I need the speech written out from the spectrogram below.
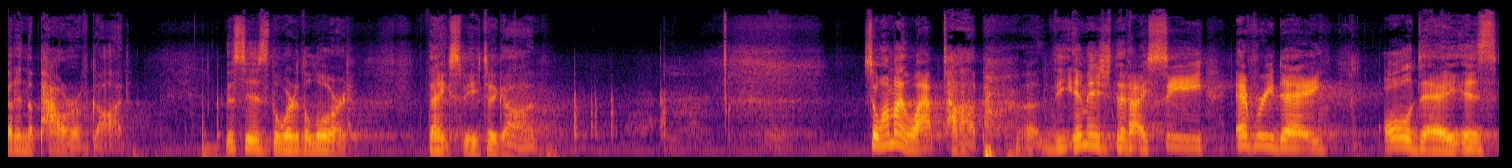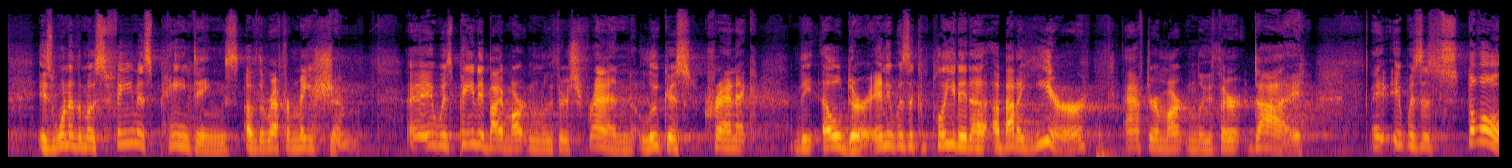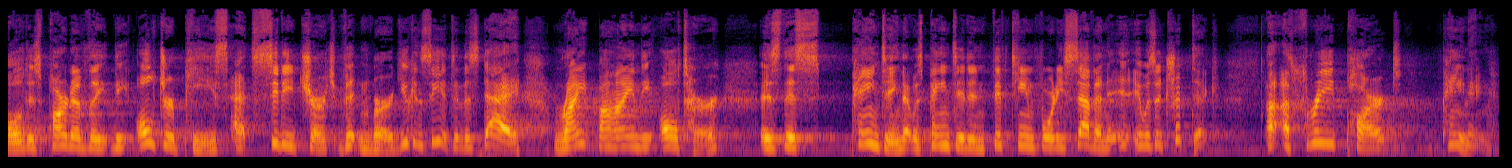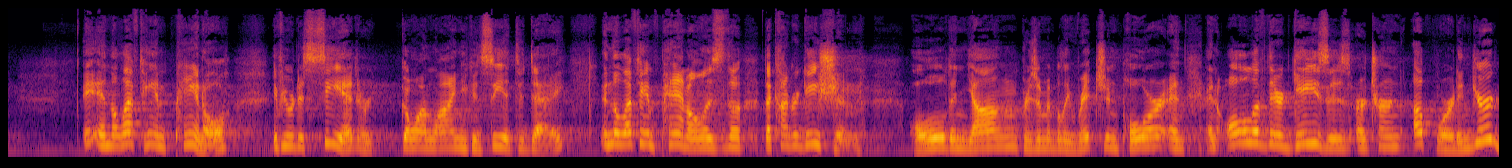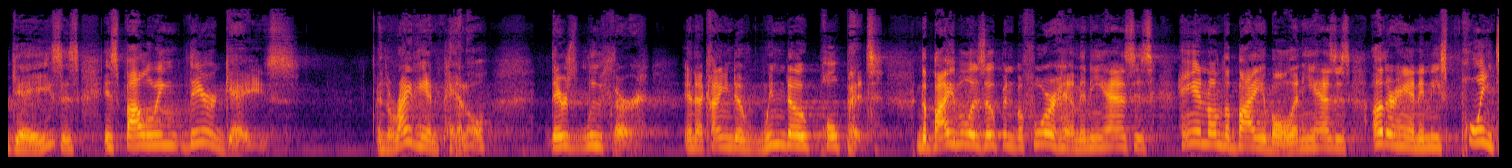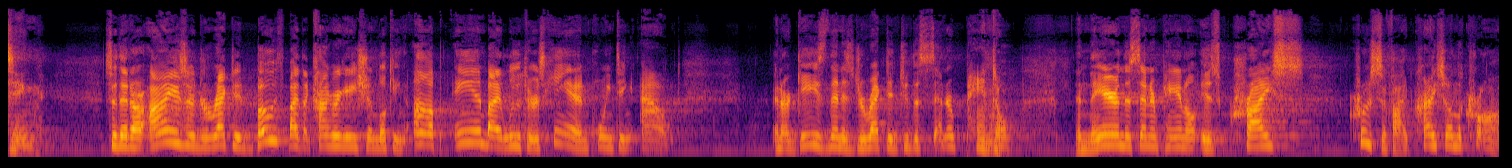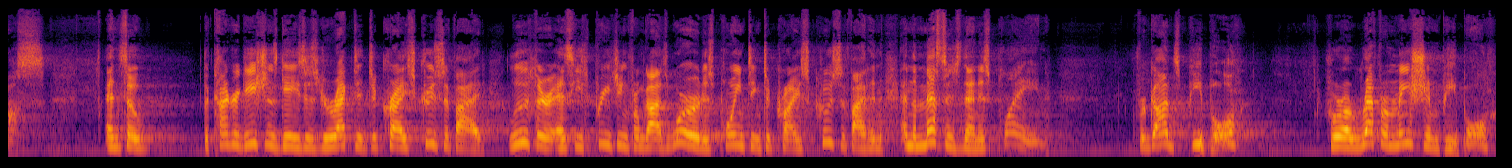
but in the power of God. This is the word of the Lord. Thanks be to God. So, on my laptop, uh, the image that I see every day, all day, is, is one of the most famous paintings of the Reformation. It was painted by Martin Luther's friend, Lucas Cranach the Elder, and it was completed uh, about a year after Martin Luther died. It was installed as part of the, the altarpiece at City Church Wittenberg. You can see it to this day. Right behind the altar is this painting that was painted in 1547. It, it was a triptych, a, a three part painting. In the left hand panel, if you were to see it or go online, you can see it today. In the left hand panel is the, the congregation, old and young, presumably rich and poor, and, and all of their gazes are turned upward, and your gaze is, is following their gaze. In the right hand panel, there's Luther in a kind of window pulpit. The Bible is open before him, and he has his hand on the Bible, and he has his other hand, and he's pointing so that our eyes are directed both by the congregation looking up and by Luther's hand pointing out. And our gaze then is directed to the center panel. And there in the center panel is Christ crucified, Christ on the cross. And so the congregation's gaze is directed to Christ crucified. Luther, as he's preaching from God's word, is pointing to Christ crucified. And, and the message then is plain. For God's people, for a Reformation people,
